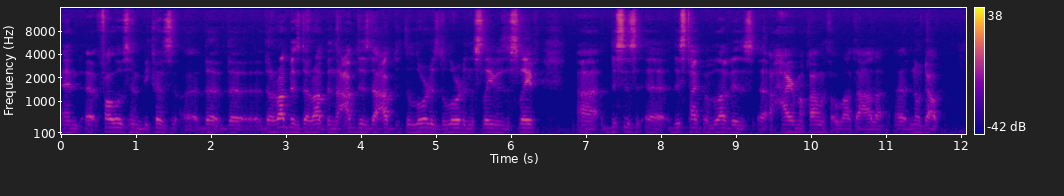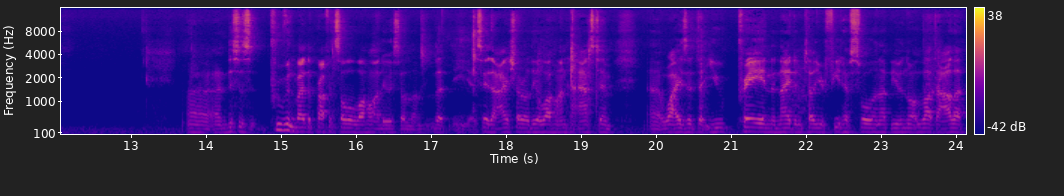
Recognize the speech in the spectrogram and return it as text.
and uh, follows him because uh, the the the Rab is the Rab and the Abd is the Abd, the Lord is the Lord and the slave is the slave. Uh, this is uh, this type of love is a higher maqam with Allah Taala, uh, no doubt. Uh, and this is proven by the Prophet sallallahu alaihi wasallam that he, Sayyidah Aisha radiallahu anha asked him, uh, why is it that you pray in the night until your feet have swollen up, even though Allah Ta'ala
